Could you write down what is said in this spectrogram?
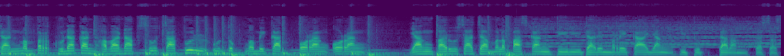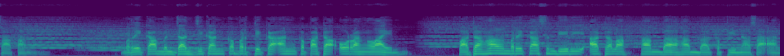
dan mempergunakan hawa nafsu cabul untuk memikat orang-orang yang baru saja melepaskan diri dari mereka yang hidup dalam kesesatan. Mereka menjanjikan kemerdekaan kepada orang lain, padahal mereka sendiri adalah hamba-hamba kebinasaan.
